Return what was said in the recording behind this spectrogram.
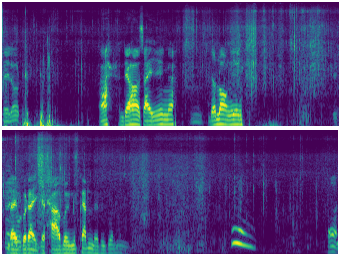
ได้รถอะเดี๋ยวเราใส่เองนะอืมเดี๋ยวลองเองได้บ่ได้ก็ทาเบิ่งน้ำกันเลยทุกคนอ่อน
